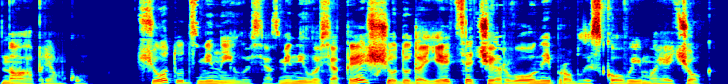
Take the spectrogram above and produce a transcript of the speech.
напрямку. Що тут змінилося? Змінилося те, що додається червоний проблисковий маячок.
